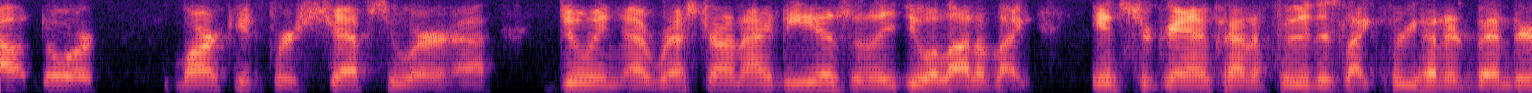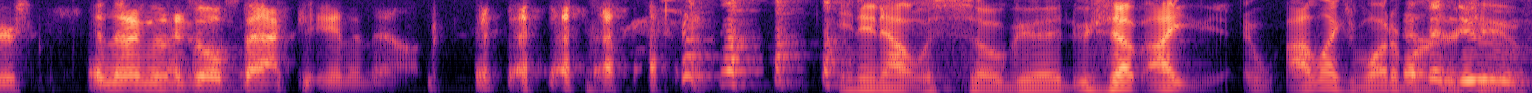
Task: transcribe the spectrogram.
outdoor market for chefs who are uh, doing uh, restaurant ideas, and they do a lot of like Instagram kind of food. There's like 300 vendors, and then I'm gonna That's go awesome. back to In and Out. In and Out was so good. Except I, I liked that's a new. too.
